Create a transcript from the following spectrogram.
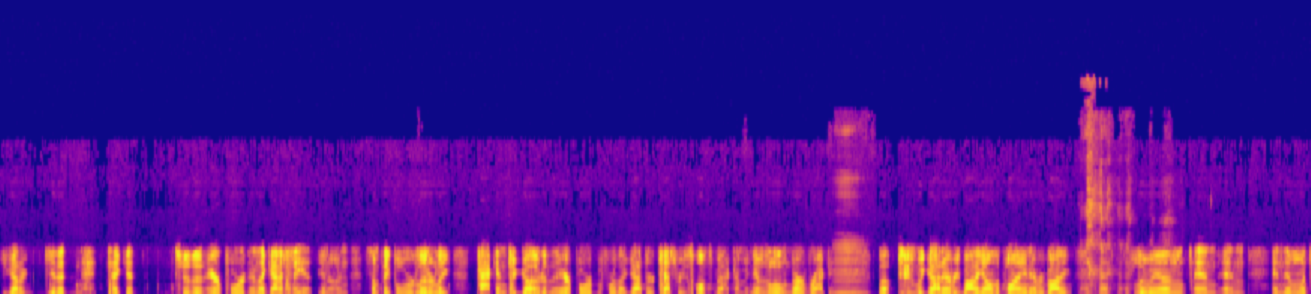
you got to get it and take it to the airport and they got to see it, you know. And some people were literally packing to go to the airport before they got their test results back. I mean, it was a little nerve wracking. Mm. But we got everybody on the plane. Everybody flew in, and and and then once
